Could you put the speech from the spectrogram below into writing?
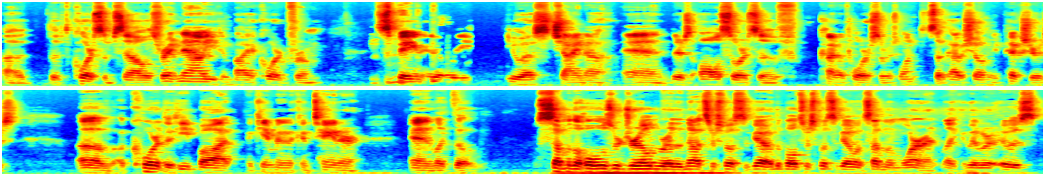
uh, the courts themselves? Right now, you can buy a court from Spain, Italy, U.S., China, and there's all sorts of kind of horror stories. One guy was showing me pictures of a cord that he bought. It came in a container, and like the some of the holes were drilled where the nuts are supposed to go, the bolts are supposed to go, and some of them weren't. Like they were, it was,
